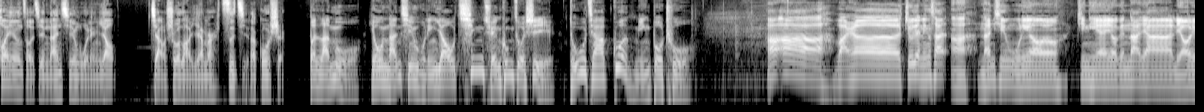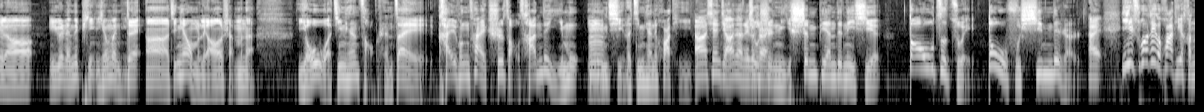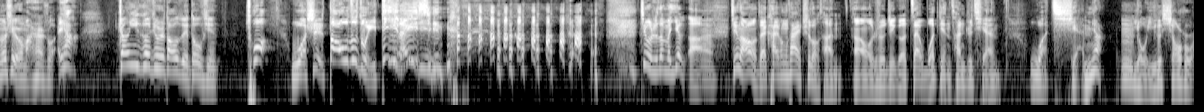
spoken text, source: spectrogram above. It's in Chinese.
欢迎走进南秦五零幺，讲述老爷们儿自己的故事。本栏目由南秦五零幺清泉工作室独家冠名播出。好啊，晚上九点零三啊，南秦五零幺今天要跟大家聊一聊一个人的品行问题。对啊，今天我们聊什么呢？由我今天早晨在开封菜吃早餐的一幕引起了今天的话题，啊，先讲讲这个。就是你身边的那些刀子嘴豆腐心的人儿。哎，一说这个话题，很多室友马上说：“哎呀，张一哥就是刀子嘴豆腐心。”错，我是刀子嘴地雷心，就是这么硬啊！嗯今早上我在开封菜吃早餐啊，我说这个在我点餐之前，我前面嗯有一个小伙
